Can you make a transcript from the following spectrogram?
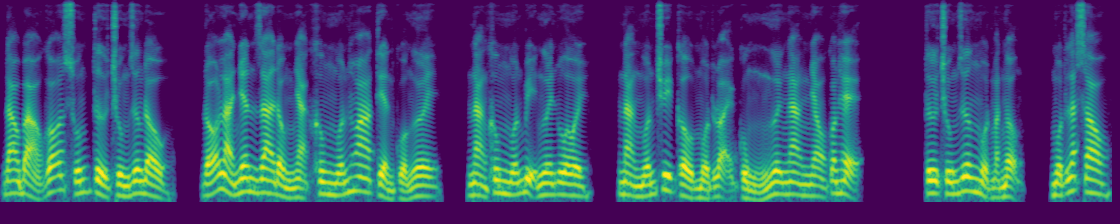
Đào bảo gõ xuống từ trùng dương đầu, đó là nhân gia đồng nhạc không muốn hoa tiền của ngươi, nàng không muốn bị ngươi nuôi, nàng muốn truy cầu một loại cùng ngươi ngang nhau quan hệ. Từ chúng dương một mặt ngộng, một lát sau,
